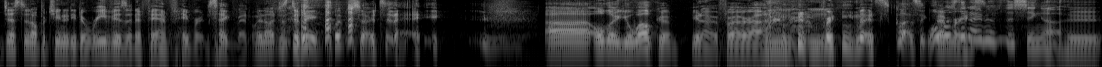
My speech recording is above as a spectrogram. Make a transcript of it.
just an opportunity to revisit a fan favorite segment. We're not just doing a clip show today. Uh, although you're welcome, you know, for uh, bringing those classic Mm, What memories. was the name of the singer who? Do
